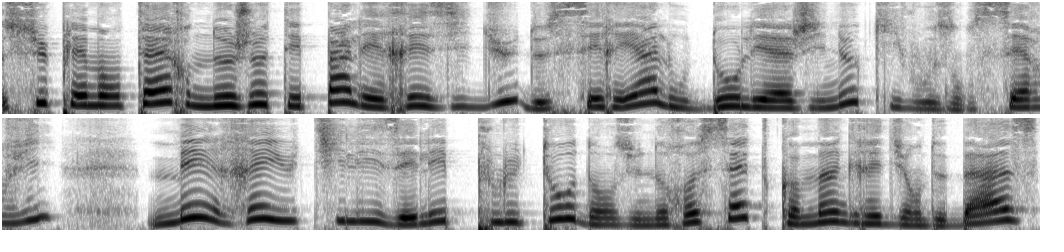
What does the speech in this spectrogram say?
supplémentaire, ne jetez pas les résidus de céréales ou d'oléagineux qui vous ont servi, mais réutilisez-les plutôt dans une recette comme ingrédient de base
